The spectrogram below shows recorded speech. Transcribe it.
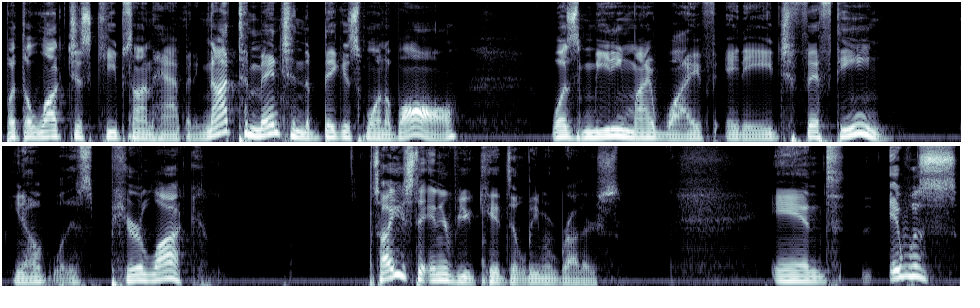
But the luck just keeps on happening. Not to mention the biggest one of all was meeting my wife at age 15. You know, well, it's pure luck. So I used to interview kids at Lehman Brothers. And it was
